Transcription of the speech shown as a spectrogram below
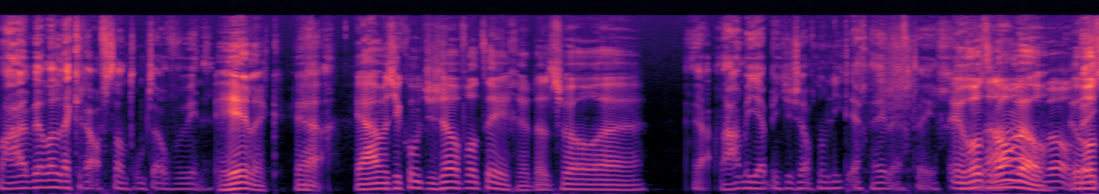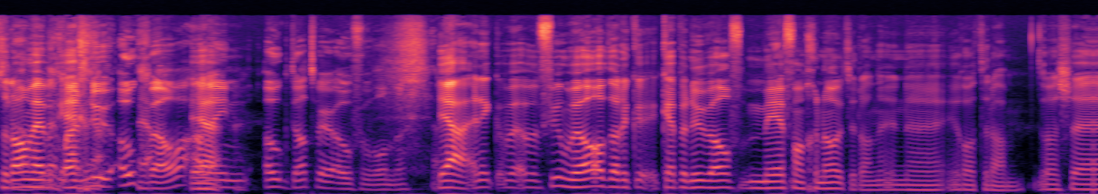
Maar wel een lekkere afstand om te overwinnen. Heerlijk, ja. Ja. ja. want je komt jezelf wel tegen. Dat is wel... eh, Ja, maar, maar jij bent jezelf nog niet echt heel erg tegen. in Rotterdam Nou, wel. wel. In Rotterdam heb ik Maar echt... nu ook Ja. wel, Ja. alleen ook dat weer overwonnen. Ja, en ik viel me wel op dat ik, ik heb er nu wel meer van genoten dan in, eh, in Rotterdam. Het was eh,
